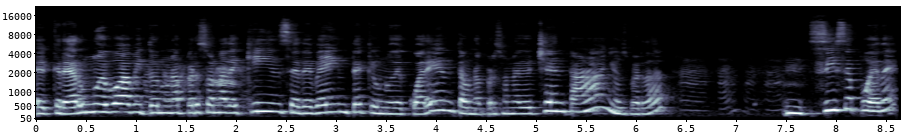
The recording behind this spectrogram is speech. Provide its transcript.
eh, crear un nuevo hábito en una persona de 15, de 20, que uno de 40, una persona de 80 años, ¿verdad? Mm, Sí se puede,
